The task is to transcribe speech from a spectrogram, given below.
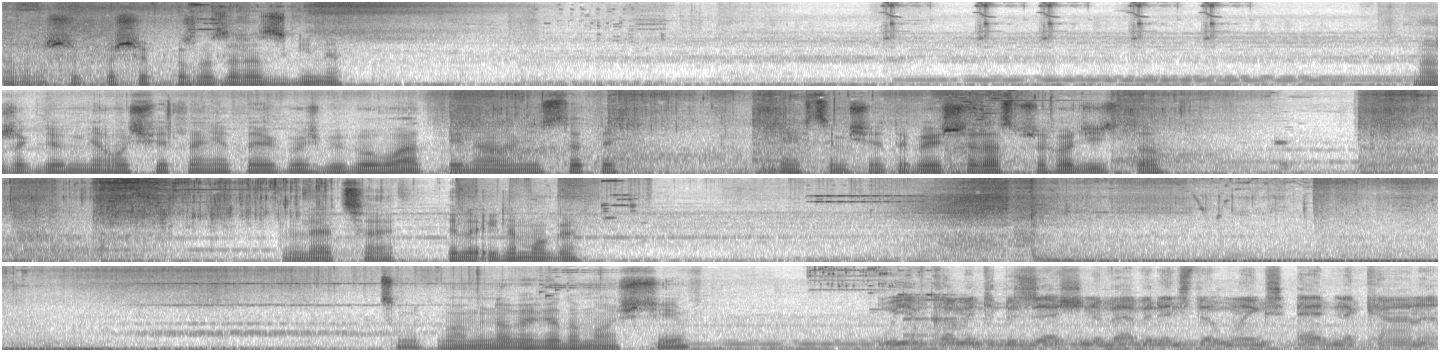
Dobra, szybko, szybko, bo zaraz zginę. Może gdybym miał oświetlenie, to jakoś by było łatwiej, no ale niestety nie chcę mi się tego jeszcze raz przechodzić, to lecę tyle, ile mogę. Co my tu mamy? Nowe wiadomości. We have come into possession of evidence that links Ed Nakana,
